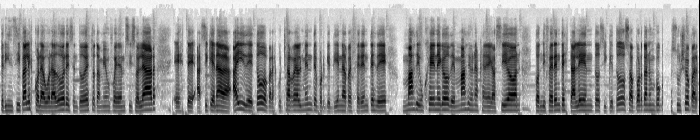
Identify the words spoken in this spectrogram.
principales colaboradores en todo esto también fue MC Solar. Este, así que nada, hay de todo para escuchar realmente porque tiene referentes de más de un género, de más de una generación, con diferentes talentos y que todos aportan un poco suyo para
